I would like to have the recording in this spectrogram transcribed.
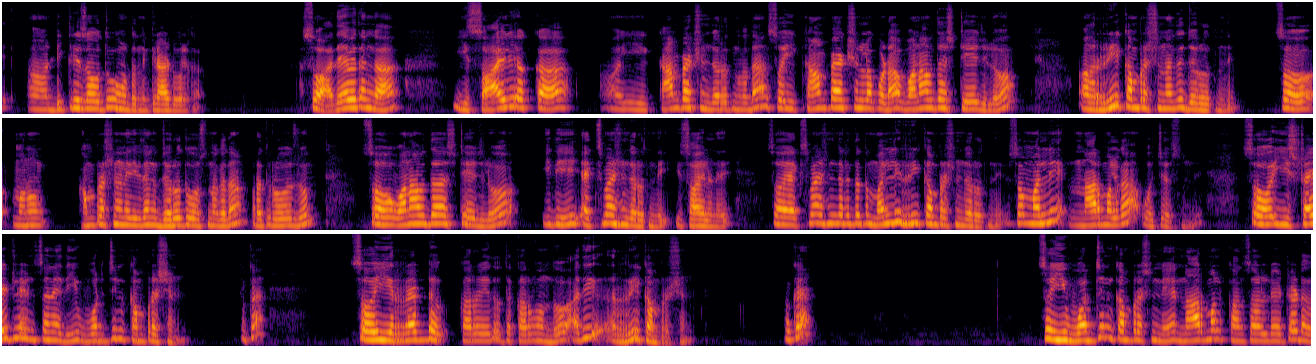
డిక్రీజ్ అవుతూ ఉంటుంది గ్రాడ్యువల్గా సో అదేవిధంగా ఈ సాయిల్ యొక్క ఈ కాంపాక్షన్ జరుగుతుంది కదా సో ఈ కాంపాక్షన్లో కూడా వన్ ఆఫ్ ద స్టేజ్లో రీకంప్రెషన్ అనేది జరుగుతుంది. సో మనం కంప్రెషన్ అనేది ఈ విధంగా జరుగుతూ వస్తుంది కదా ప్రతిరోజు. సో వన్ ఆఫ్ ద స్టేజ్లో ఇది ఎక్స్పాన్షన్ జరుగుతుంది ఈ సాయిల్ అనేది. సో ఎక్స్పాన్షన్ జరిగిన తర్వాత మళ్ళీ రీకంప్రెషన్ జరుగుతుంది. సో మళ్ళీ నార్మల్గా వచ్చేస్తుంది. సో ఈ స్ట్రైట్ లైన్స్ అనేది ఒరిజిన్ కంప్రెషన్ ఓకే సో ఈ రెడ్ కర్వ్ ఏదైతే కర్వ్ ఉందో అది రీకంప్రెషన్ ఓకే సో ఈ వర్జిన్ కంప్రెషన్ని నార్మల్ కన్సాలిడేటెడ్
